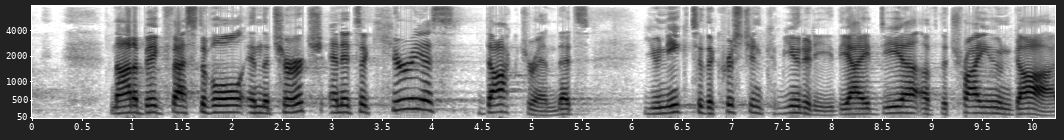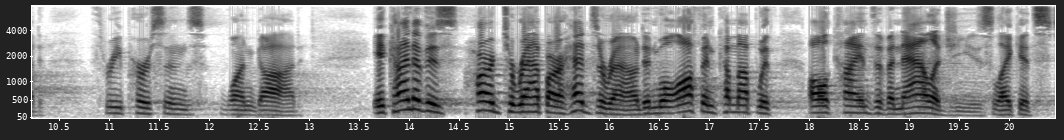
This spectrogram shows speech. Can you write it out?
Not a big festival in the church, and it's a curious doctrine that's unique to the Christian community the idea of the triune God, three persons, one God. It kind of is hard to wrap our heads around, and we'll often come up with all kinds of analogies, like it's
